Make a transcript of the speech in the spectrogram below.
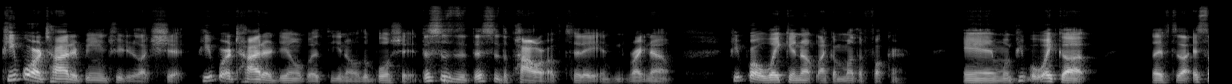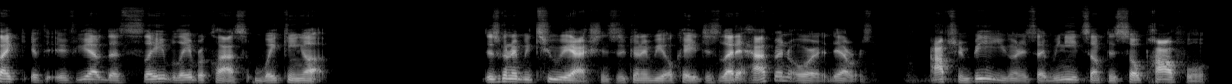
people are tired of being treated like shit. People are tired of dealing with, you know, the bullshit. This is the this is the power of today and right now. People are waking up like a motherfucker. And when people wake up, it's like if if you have the slave labor class waking up, there's going to be two reactions. There's going to be okay, just let it happen, or the option B, you're going to say we need something so powerful,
